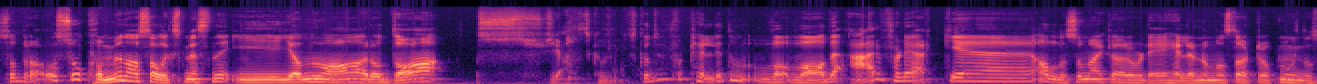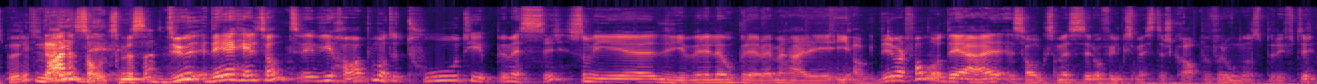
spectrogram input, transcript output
Så bra. Og så kommer jo da salgsmessene i januar, og da ja, skal, skal du fortelle litt om hva, hva det er? For det er ikke alle som er klar over det heller når man starter opp med ungdomsbedrift. Hva er en salgsmesse? Du, Det er helt sant. Vi har på en måte to typer messer som vi eh, driver eller opererer med her i, i Agder. i hvert fall, og Det er salgsmesser og fylkesmesterskapet for ungdomsbedrifter.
